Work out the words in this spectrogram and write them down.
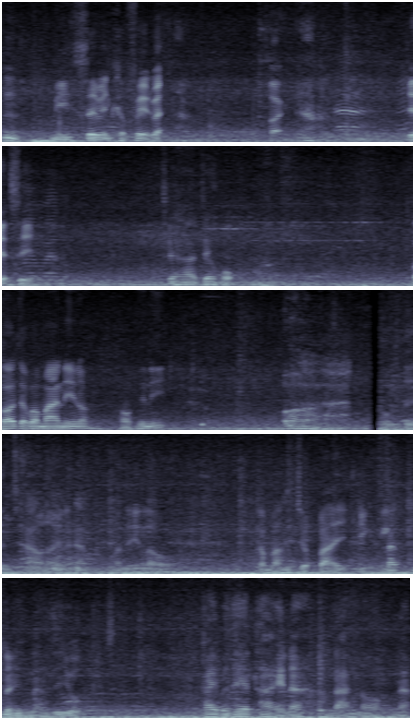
อืมมีเซเว่นคาเฟ่ด้วย เอ้ยเจ็ดสี่เจ็ดห้าเจ็ดหกก็จะประมาณนี้เนาะของที่นี่โอ้ยผมตื่นเช้าหน่อยนะครับ วันนี้เรากำลังจะไปอีกรัฐหนึ่งนะที่อยู่ใกล้ประเทศไทยนะ ด่านนอกนะ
